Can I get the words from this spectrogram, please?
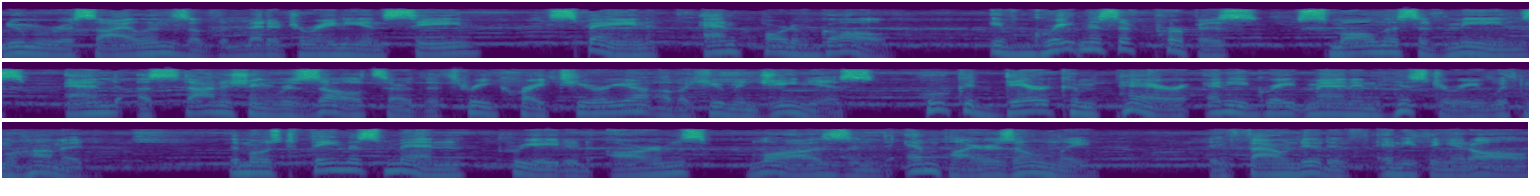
numerous islands of the Mediterranean Sea, Spain, and part of Gaul. If greatness of purpose, smallness of means, and astonishing results are the three criteria of a human genius, who could dare compare any great man in history with Muhammad? The most famous men created arms, laws, and empires only. They found it, if anything at all,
